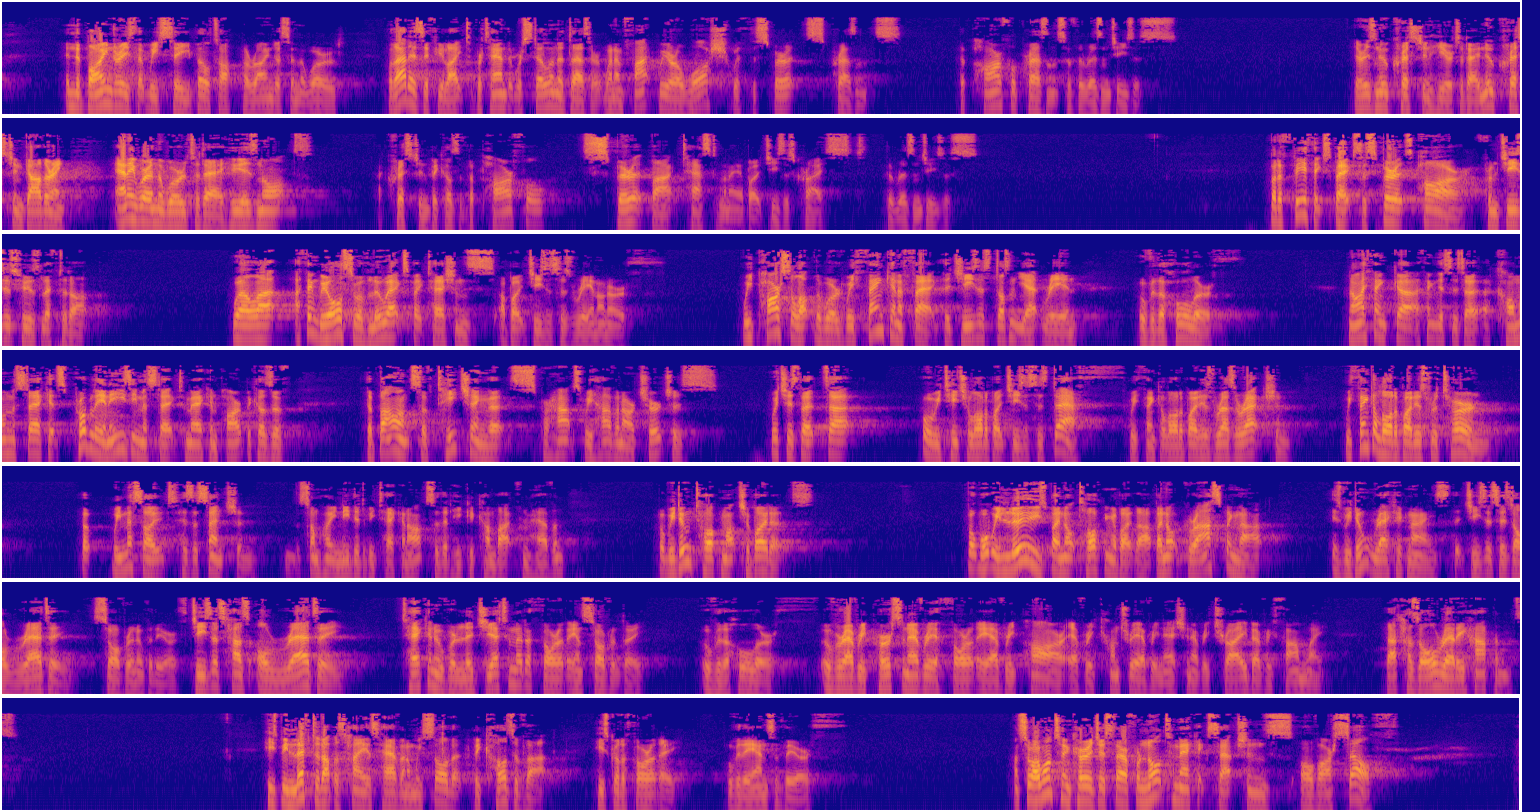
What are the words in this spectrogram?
in the boundaries that we see built up around us in the world, well that is, if you like, to pretend that we're still in a desert, when in fact we are awash with the Spirit's presence, the powerful presence of the risen Jesus. There is no Christian here today, no Christian gathering anywhere in the world today who is not a Christian because of the powerful, Spirit-backed testimony about Jesus Christ, the risen Jesus. But if faith expects the Spirit's power from Jesus who is lifted up, well, uh, I think we also have low expectations about Jesus' reign on earth. We parcel up the word. We think in effect that Jesus doesn't yet reign over the whole earth. Now I think, uh, I think this is a, a common mistake. It's probably an easy mistake to make in part because of the balance of teaching that perhaps we have in our churches, which is that, uh, well, we teach a lot about Jesus' death. We think a lot about his resurrection. We think a lot about his return. But we miss out his ascension. Somehow he needed to be taken up so that he could come back from heaven. But we don't talk much about it. But what we lose by not talking about that, by not grasping that, is we don't recognize that Jesus is already sovereign over the earth. Jesus has already taken over legitimate authority and sovereignty over the whole earth over every person, every authority, every power, every country, every nation, every tribe, every family. That has already happened. He's been lifted up as high as heaven and we saw that because of that, he's got authority over the ends of the earth. And so I want to encourage us therefore not to make exceptions of ourselves.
